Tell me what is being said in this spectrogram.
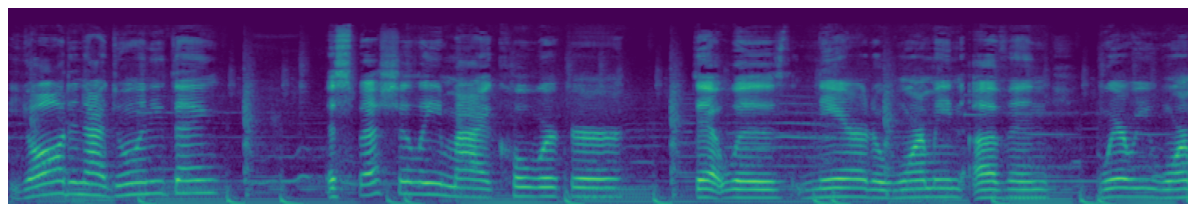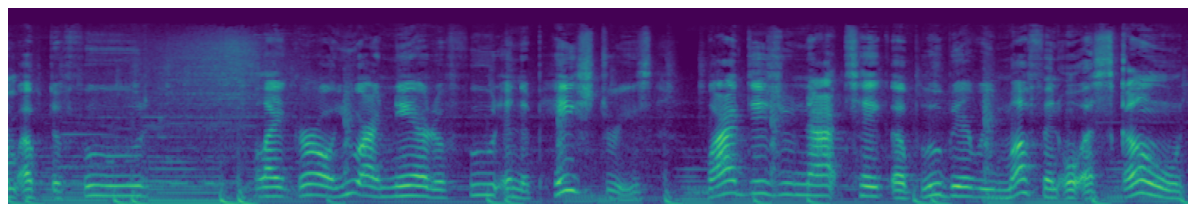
y'all did not do anything? Especially my coworker that was near the warming oven where we warm up the food. Like, girl, you are near the food and the pastries. Why did you not take a blueberry muffin or a scone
